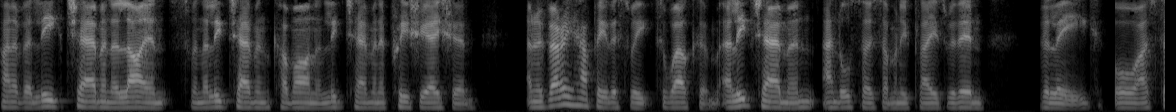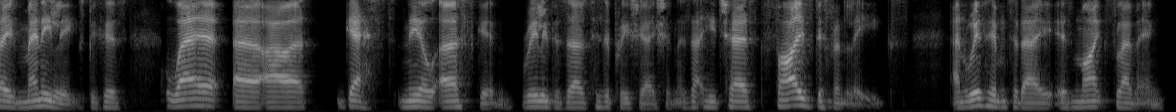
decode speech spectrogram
kind of a league chairman alliance when the league chairman come on and league chairman appreciation. And we're very happy this week to welcome a league chairman and also someone who plays within the league, or I'd say many leagues, because where uh, our guest Niall Erskine really deserves his appreciation is that he chairs five different leagues And with him today is Mike Fleming.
